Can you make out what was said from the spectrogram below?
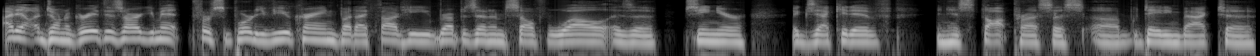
I don't, I don't agree with his argument for supportive Ukraine, but I thought he represented himself well as a senior executive in his thought process, uh, dating back to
